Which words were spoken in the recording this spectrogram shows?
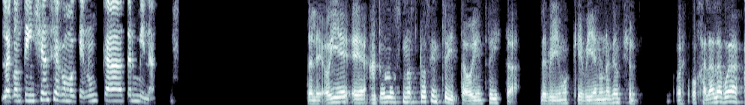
La contingencia como que nunca termina. Dale, oye, eh, a todos nuestros entrevistados y entrevistadas, le pedimos que vean una canción. Ojalá la, puedas,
